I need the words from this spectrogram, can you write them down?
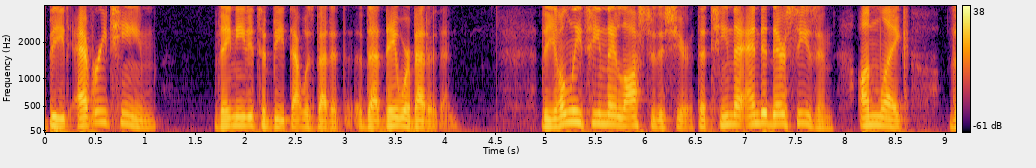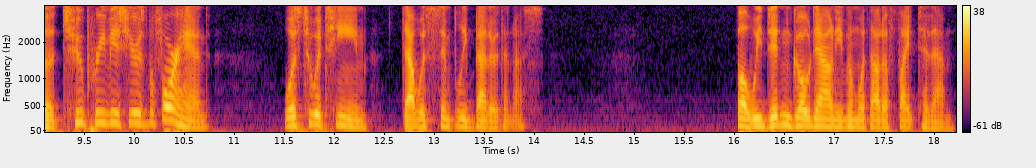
beat every team they needed to beat that was better that they were better than. The only team they lost to this year, the team that ended their season, unlike the two previous years beforehand, was to a team that was simply better than us. But we didn't go down even without a fight to them.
